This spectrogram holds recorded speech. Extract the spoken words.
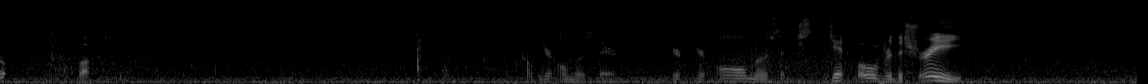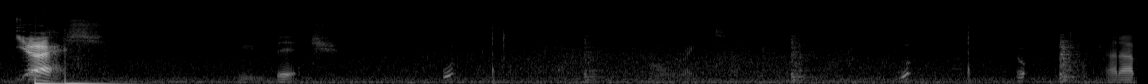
Oh. Fuck you. Come, you're almost there. You're you're almost there. Just get over the tree. Yes. You bitch. Whoop. All right. Whoop. Oh. Shut up.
